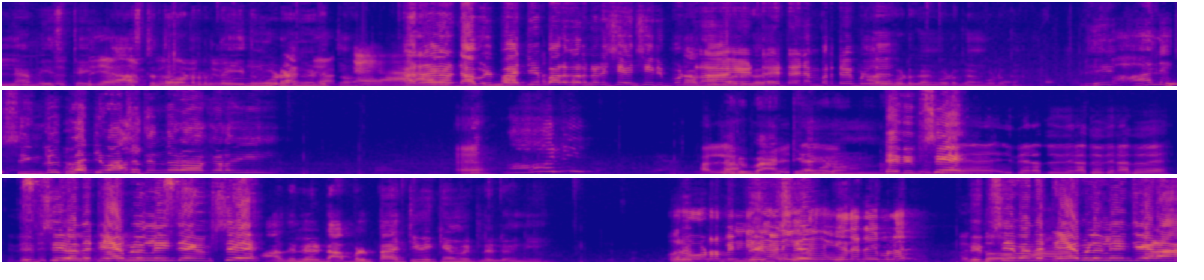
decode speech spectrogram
എല്ലാം വേസ്റ്റ് ആയി. ലാസ്റ്റത്തെ ഓർഡർ ഇതും കൂടെ അങ്ങ് എടുത്തോ. അല്ല ഡബിൾ പാറ്റി ബർഗറിന് ഒരു ചേച്ചി ഇരിപ്പുണ്ടാ. എട്ടാം നമ്പർ ടേബിൾ കൊടുക്കാം കൊടുക്കാം കൊടുക്കാം. സിംഗിൾ പാറ്റി വാങ്ങിച്ച് തിന്നടാ കളവി ഏ? ഒരു ബാറ്റിംഗ് ആക്ക്. കൂടെ ഡേ ഉണ്ട് വിപ്സേ. ഇത് ഇതിനകത്ത് ഇതിനകത്ത് ഇതിനകത്ത് ദേ, വിപ്സി വന്ന് ടേബിൾ ക്ലീൻ ചെയ്യും വിപ്സേ. അതിൽ ഡബിൾ പാറ്റി വെക്കാൻ പറ്റില്ലല്ലോ ഇനി. ഒരു ഓർഡർ പെൻഡിങ് ആണ് ഏതാ ടേബിൾ വിപ്സി വന്ന് ടേബിൾ ക്ലീൻ ചെയ്യടാ.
